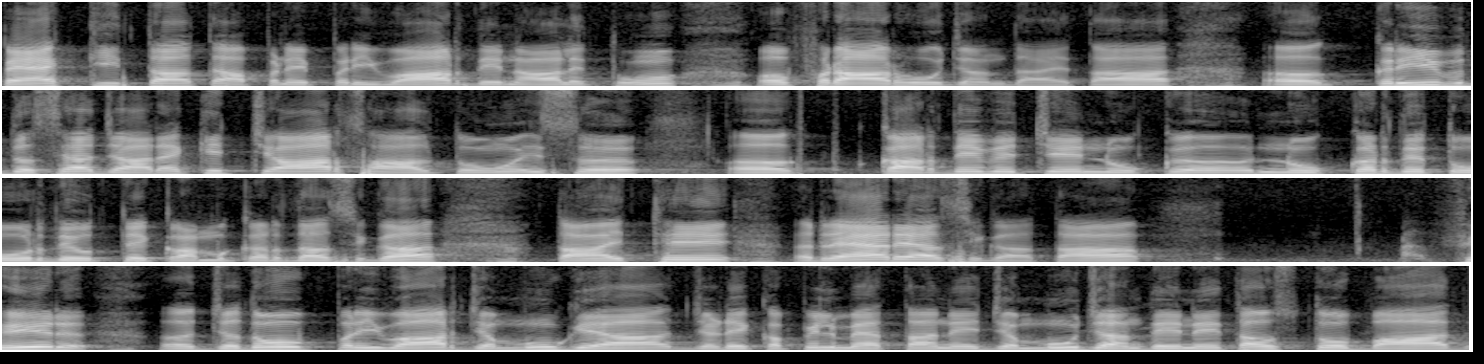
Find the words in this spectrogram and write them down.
ਪੈਕ ਕੀਤਾ ਤੇ ਆਪਣੇ ਪਰਿਵਾਰ ਦੇ ਨਾਲ ਇੱਥੋਂ ਫਰਾਰ ਹੋ ਜਾਂਦਾ ਹੈ। ਤਾਂ ਕਰੀਬ ਦੱਸਿਆ ਜਾ ਰਿਹਾ ਕਿ 4 ਸਾਲ ਤੋਂ ਇਸ ਘਰ ਦੇ ਵਿੱਚ ਇਹ ਨੌਕ, ਨੌਕਰ ਦੇ ਤੌਰ ਦੇ ਉੱਤੇ ਕੰਮ ਕਰਦਾ ਸੀਗਾ, ਤਾਂ ਇੱਥੇ ਰਹਿ ਰਿਹਾ ਸੀਗਾ। ਤਾਂ ਫਿਰ ਜਦੋਂ ਪਰਿਵਾਰ ਜੰਮੂ ਗਿਆ ਜਿਹੜੇ ਕਪਿਲ ਮਹਿਤਾ ਨੇ ਜੰਮੂ ਜਾਂਦੇ ਨੇ ਤਾਂ ਉਸ ਤੋਂ ਬਾਅਦ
